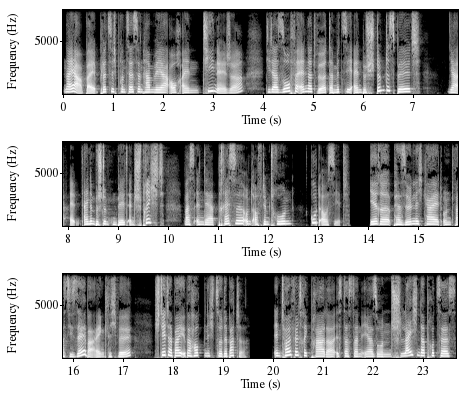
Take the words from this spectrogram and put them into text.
Naja, bei Plötzlich Prinzessin haben wir ja auch einen Teenager, die da so verändert wird, damit sie ein bestimmtes Bild, ja, äh, einem bestimmten Bild entspricht, was in der Presse und auf dem Thron gut aussieht. Ihre Persönlichkeit und was sie selber eigentlich will, steht dabei überhaupt nicht zur Debatte. In Teufel trägt Prada ist das dann eher so ein schleichender Prozess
